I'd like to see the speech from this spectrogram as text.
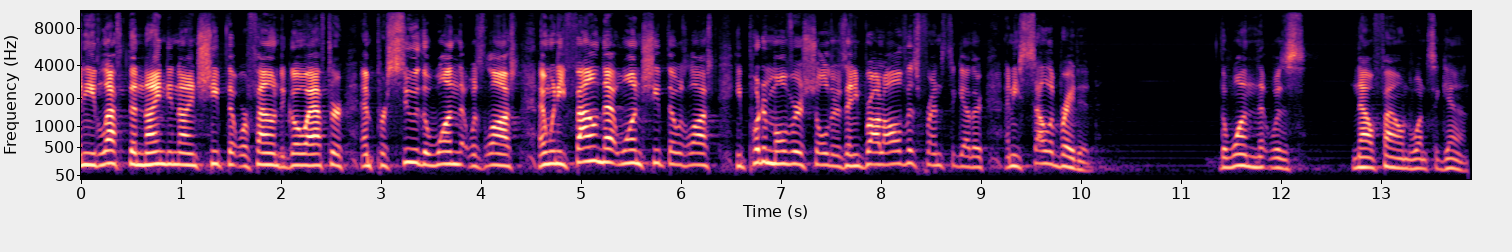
And he left the 99 sheep that were found to go after and pursue the one that was lost. And when he found that one sheep that was lost, he put him over his shoulders and he brought all of his friends together and he celebrated the one that was now found once again.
